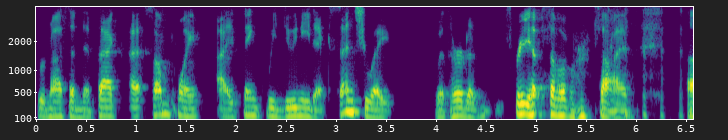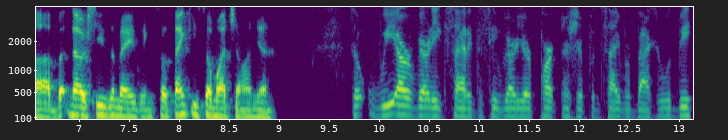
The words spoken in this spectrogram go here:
for nothing. In fact, at some point I think we do need to accentuate with her to free up some of her time. uh, but no, she's amazing. So thank you so much, Anya. So we are very excited to see where your partnership with Cyberbacker would be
